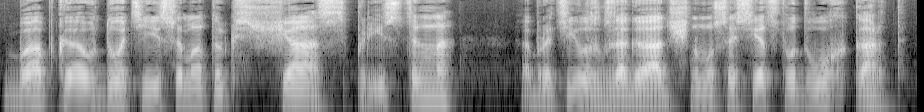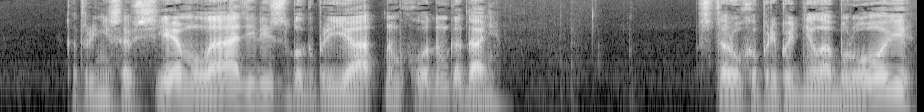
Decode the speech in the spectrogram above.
Бабка Авдотья сама только сейчас пристально обратилась к загадочному соседству двух карт, которые не совсем ладились с благоприятным ходом гадания. Старуха приподняла брови,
